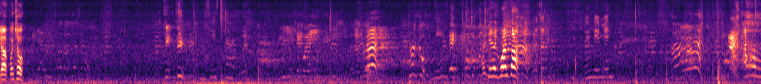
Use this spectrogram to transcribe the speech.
Mira, Poncho. Sí está. Bien. Ahí tienes vuelta. Ven, ven, ven. Ah.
